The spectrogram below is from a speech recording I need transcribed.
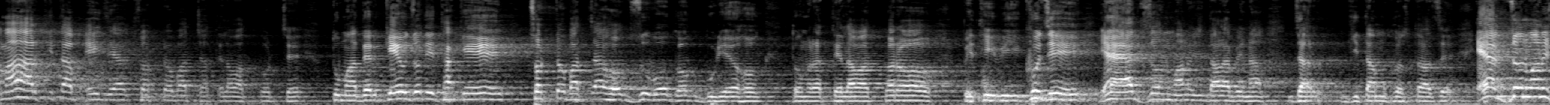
আমার কিতাব এই যে ছোট্ট বাচ্চা তেলাওয়াত করছে তোমাদের কেউ যদি থাকে, ছোট্ট বাচ্চা হোক, যুবক হোক বুড়িয়ে হোক, তোমরা তেলাওয়াত করো। পৃথিবী খুঁজে একজন মানুষ দাঁড়াবে না, যার গীতা মুখস্থ আছে। একজন মানুষ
